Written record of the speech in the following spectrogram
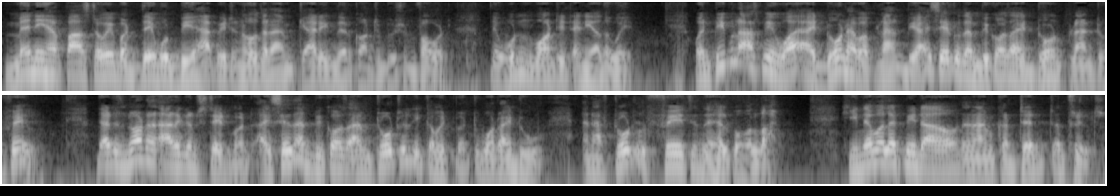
Many have passed away, but they would be happy to know that I am carrying their contribution forward. They wouldn't want it any other way. When people ask me why I don't have a plan B, I say to them because I don't plan to fail. That is not an arrogant statement. I say that because I am totally committed to what I do and have total faith in the help of Allah. He never let me down and I am content and thrilled.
